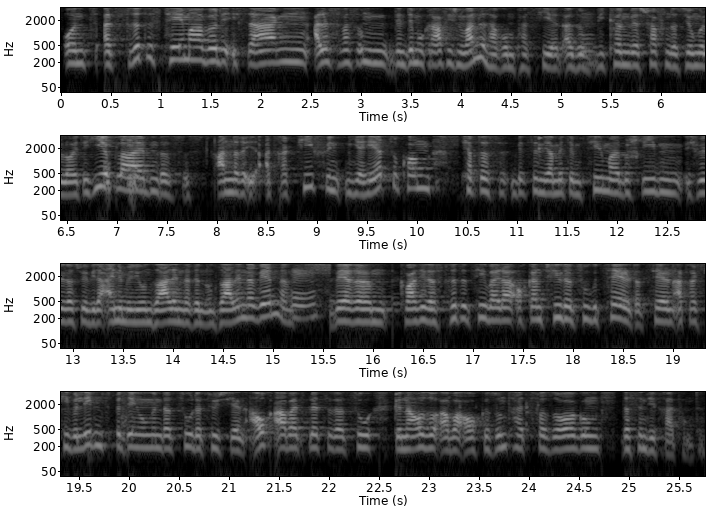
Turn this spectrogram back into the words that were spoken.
Und als drittes Thema würde ich sagen, alles, was um den demografischen Wandel herum passiert. Also mhm. wie können wir es schaffen, dass junge Leute hier bleiben, dass es andere attraktiv finden, hierher zu kommen. Ich habe das ein bisschen ja mit dem Ziel mal beschrieben, ich will, dass wir wieder eine Million Saarländerinnen und Saarländer werden. Dann mhm. wäre quasi das dritte Ziel, weil da auch ganz viel dazu gezählt. Da zählen attraktive Lebens Lebensbedingungen dazu, dazu zählen auch Arbeitsplätze dazu, genauso aber auch Gesundheitsversorgung. Das sind die drei Punkte.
